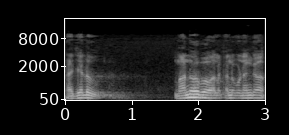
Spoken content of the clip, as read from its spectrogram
ప్రజలు మనోభావాలకు అనుగుణంగా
